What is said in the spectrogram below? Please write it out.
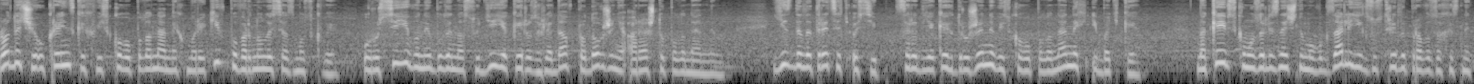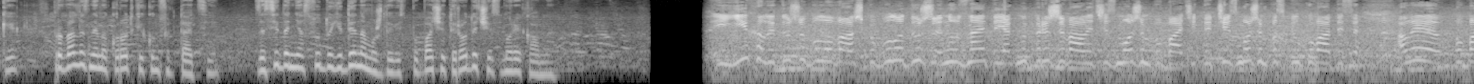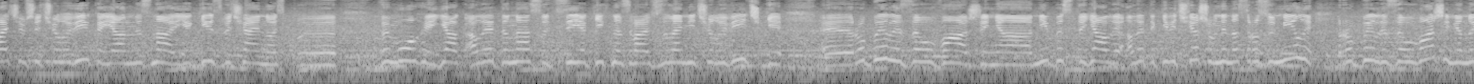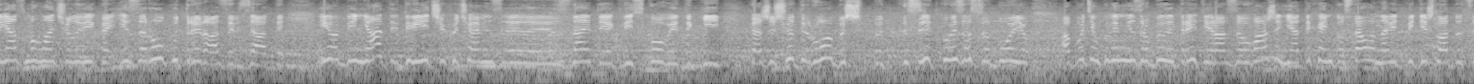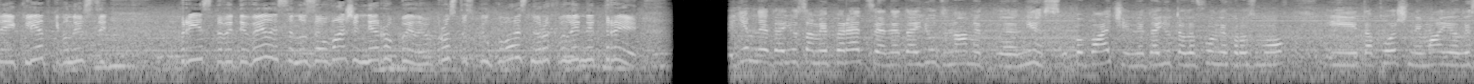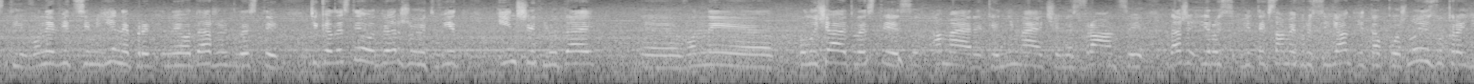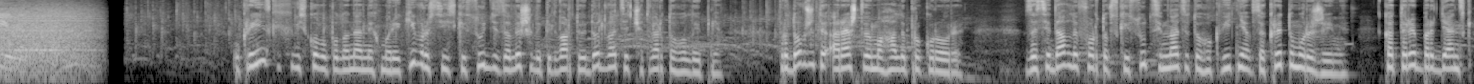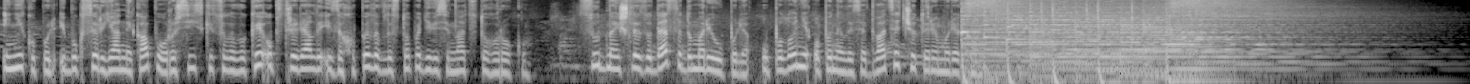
Родичі українських військовополонених моряків повернулися з Москви. У Росії вони були на суді, який розглядав продовження арешту полоненим. Їздили 30 осіб, серед яких дружини військовополонених і батьки. На Київському залізничному вокзалі їх зустріли правозахисники, провели з ними короткі консультації. Засідання суду єдина можливість побачити родичів з моряками. Їхали, дуже було важко. Було дуже, ну знаєте, як ми переживали, чи зможемо побачити, чи зможемо поспілкуватися. Але побачивши чоловіка, я не знаю, які звичайно е, вимоги, як, але до нас оці, як їх називають зелені чоловічки, е, робили зауваження, ніби стояли, але таке відчуття, що вони нас розуміли, робили зауваження. Ну я змогла чоловіка і за руку три рази взяти, і обійняти двічі, хоча він е, знаєте, як військовий такий каже, що ти робиш, слідкуй за собою. А потім, коли мені зробили третій раз зауваження, я тихенько встала, навіть підійшла до цієї клітки. Вони всі пристави дивилися, але зауважень не робили. Ви просто спілкувалися на хвилини три. Їм не дають саме перед це, не дають з нами е, ні побачень, не дають телефонних розмов і також немає листів. Вони від сім'ї не при не одержують листи. Тільки листи одержують від інших людей. Е, Вони отримують листи з Америки, Німеччини, з Франції, навіть і від тих самих росіян, і також ну і з України. Українських військовополонених моряків російські судді залишили під вартою до 24 липня. Продовжити арешт вимагали прокурори. Засідав Лефортовський суд 17 квітня в закритому режимі. Катери Бердянськ і Нікополь і буксир Яни Капу російські силовики обстріляли і захопили в листопаді 18-го року. Судна йшли з Одеси до Маріуполя. У полоні опинилися 24 моряка.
